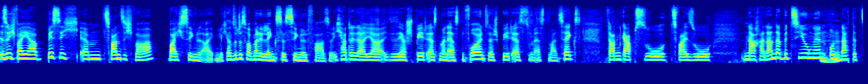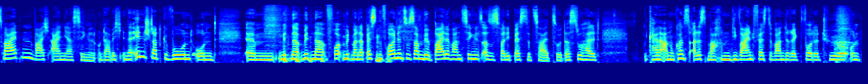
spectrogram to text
also ich war ja, bis ich ähm, 20 war, war ich Single eigentlich. Also das war meine längste Single-Phase. Ich hatte da ja sehr spät erst meinen ersten Freund, sehr spät erst zum ersten Mal Sex. Dann gab es so zwei so nacheinander Beziehungen und nach der zweiten war ich ein Jahr Single. Und da habe ich in der Innenstadt gewohnt und ähm, mit, einer, mit, einer, mit meiner besten Freundin zusammen, wir beide waren Singles, also es war die beste Zeit so, dass du halt keine Ahnung, konntest alles machen. Die Weinfeste waren direkt vor der Tür. Und,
